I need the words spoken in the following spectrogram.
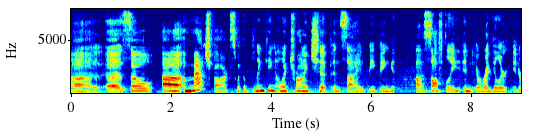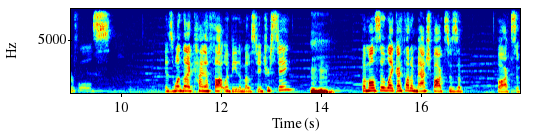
uh, uh, so uh, a matchbox with a blinking electronic chip inside, beeping uh, softly in irregular intervals, is one that I kind of thought would be the most interesting. Mm-hmm. But I'm also like, I thought a matchbox was a box of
